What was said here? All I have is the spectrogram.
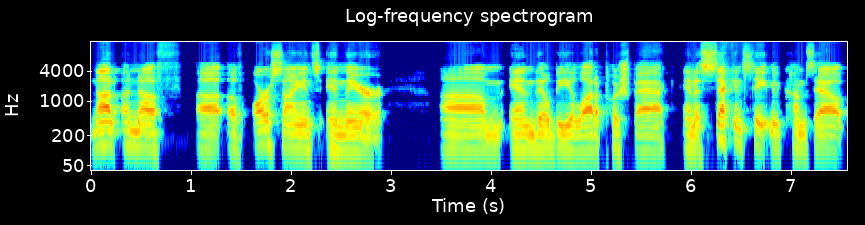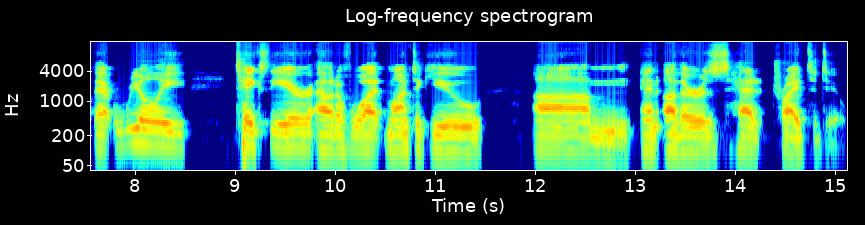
not enough uh, of our science in there. Um, and there'll be a lot of pushback. And a second statement comes out that really takes the air out of what Montagu um, and others had tried to do.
